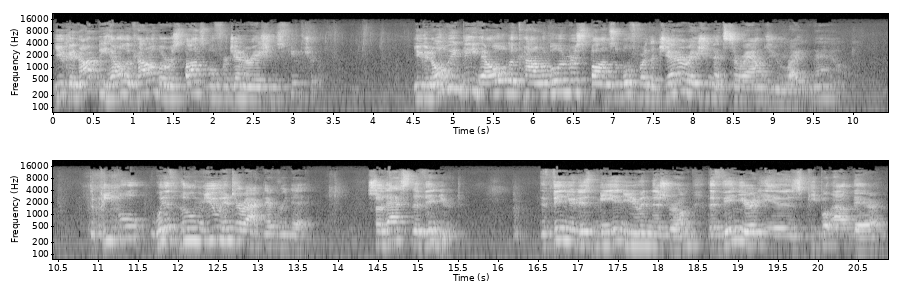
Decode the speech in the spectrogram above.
You cannot be held accountable or responsible for generations future. You can only be held accountable and responsible for the generation that surrounds you right now. The people with whom you interact every day. So that's the vineyard. The vineyard is me and you in this room. The vineyard is people out there.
